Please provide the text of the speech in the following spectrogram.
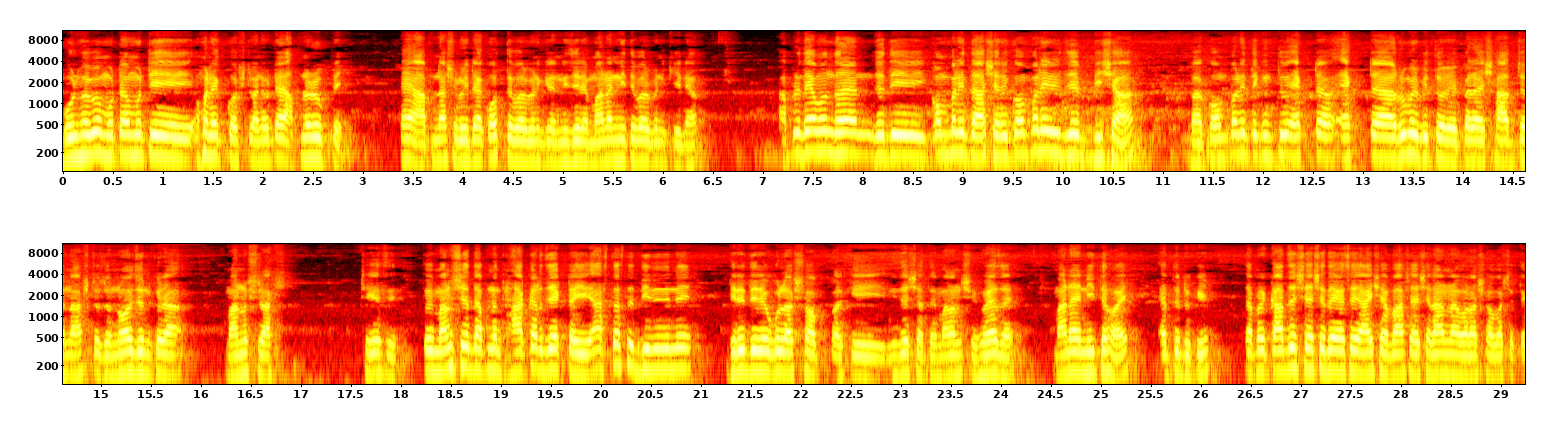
ভুল হবে, মোটামুটি অনেক কষ্ট। মানে ওটা আপনার উপরে। হ্যাঁ আপনি আসলে ওইটা করতে পারবেন কিনা, নিজের মানা নিতে পারবেন কিনা। আপনি যেমন ধরেন, যদি কোম্পানিতে আসেন কোম্পানির যে ভিসা বা কোম্পানিতে কিন্তু একটা একটা রুমের ভিতরে প্রায় সাতজন, আটজন, নয়জন করে মানুষ রাখে। ঠিক আছে? তো ওই মানুষের সাথে আপনার ঢাকার যে একটা আস্তে আস্তে দিনে দিনে, ধীরে ধীরে ওগুলো সব আর কি নিজের সাথে মানানসই হয়ে যায়, মানায় নিতে হয় এতটুকুই। তারপরে কাজের শেষে দেখা যাচ্ছে আইসা বাসা এসে রান্না বাড়া সবার সাথে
